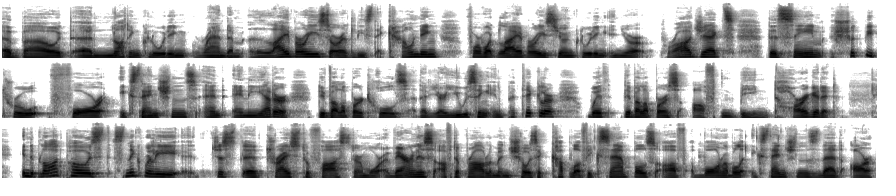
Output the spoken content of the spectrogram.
about uh, not including random libraries or at least accounting for what libraries you're including in your projects. The same should be true for extensions and any other developer tools that you're using, in particular with developers often being targeted. In the blog post, Snyk really just uh, tries to foster more awareness of the problem and shows a couple of examples of vulnerable extensions that are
